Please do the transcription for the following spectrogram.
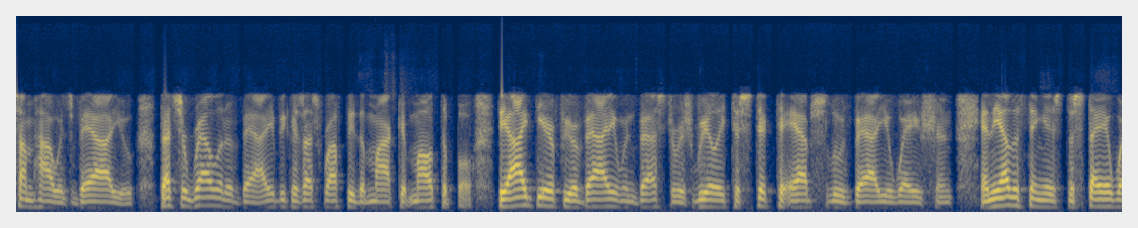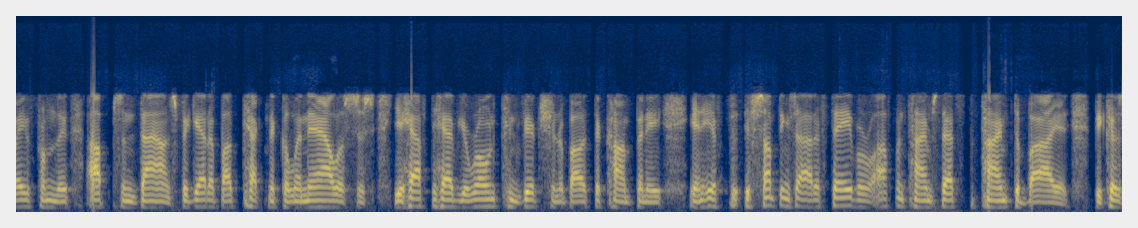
somehow is value. That's a relative value because that's roughly the market multiple. The idea, if you're a value investor, is really to stick to absolute valuation. And the other thing is to stay away from the ups and downs. Forget about technical analysis. You have to have your own conviction about the company. And if if something's out of favor, oftentimes that's the time to buy it because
